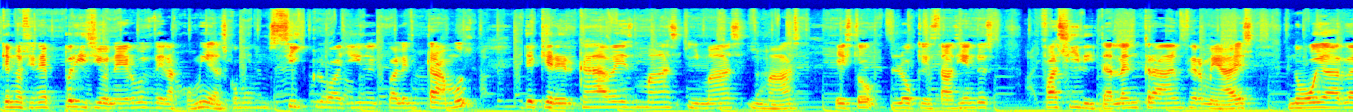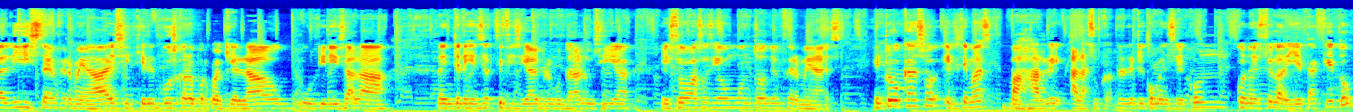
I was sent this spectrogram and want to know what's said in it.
que nos tiene prisioneros de la comida. Es como un ciclo allí en el cual entramos de querer cada vez más y más y más. Esto lo que está haciendo es facilitar la entrada a enfermedades. No voy a dar la lista de enfermedades. Si quieres búscalo por cualquier lado. Utiliza la, la inteligencia artificial, preguntar a Lucía, esto va asociado a un montón de enfermedades. En todo caso, el tema es bajarle al azúcar. Desde que comencé con, con esto de la dieta keto,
